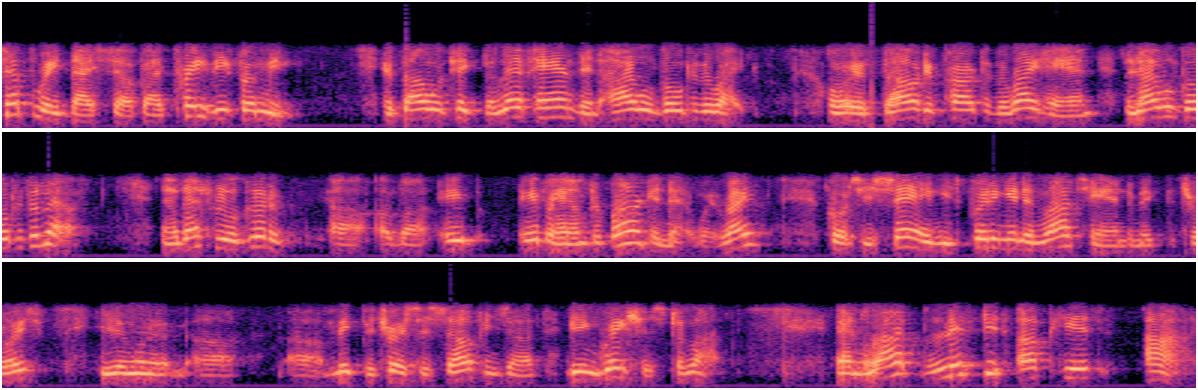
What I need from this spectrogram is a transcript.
Separate thyself, I pray thee, from me. If thou wilt take the left hand, then I will go to the right. Or if thou depart to the right hand, then I will go to the left. Now that's real good of, uh, of uh, Abraham to bargain that way, right? Because he's saying he's putting it in Lot's hand to make the choice. He didn't want to uh, uh, make the choice himself. He's uh, being gracious to Lot. And Lot lifted up his eyes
